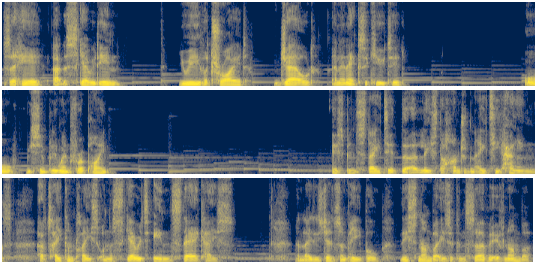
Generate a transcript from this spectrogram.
So, here at the Skirrid Inn, you either tried, jailed, and then executed, or you simply went for a pint. It's been stated that at least 180 hangings have taken place on the Skirrid's Inn staircase. And ladies, gents and people, this number is a conservative number,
